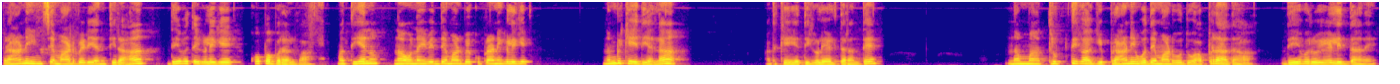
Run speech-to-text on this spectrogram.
ಪ್ರಾಣಿ ಹಿಂಸೆ ಮಾಡಬೇಡಿ ಅಂತೀರಾ? ದೇವತೆಗಳಿಗೆ ಕೋಪ ಬರಲ್ವಾ? ಮತ್ತೇನು? ನಾವು ನೈವೇದ್ಯ ಮಾಡಬೇಕು ಪ್ರಾಣಿಗಳಿಗೆ? ನಂಬಿಕೆ ಇದೆಯಲ್ಲ? ಅದಕ್ಕೆ ಯತಿಗಳು ಹೇಳ್ತಾರಂತೆ ನಮ್ಮ ತೃಪ್ತಿಗಾಗಿ ಪ್ರಾಣಿ ವಧೆ ಮಾಡುವುದು ಅಪರಾಧ. ದೇವರು ಹೇಳಿದ್ದಾನೆ,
